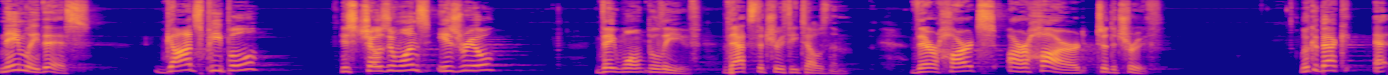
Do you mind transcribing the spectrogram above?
Namely, this God's people, his chosen ones, Israel, they won't believe. That's the truth he tells them. Their hearts are hard to the truth. Look back at,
